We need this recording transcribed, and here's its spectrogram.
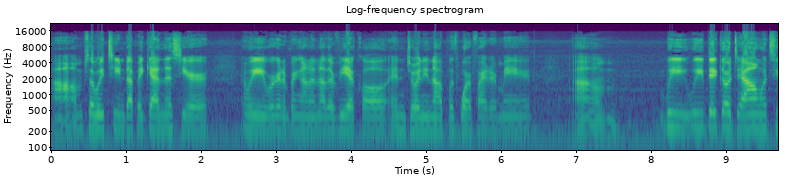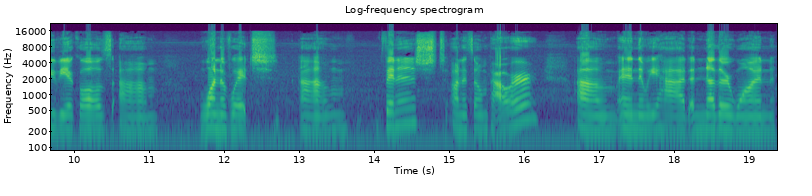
um, so we teamed up again this year, and we were going to bring on another vehicle and joining up with Warfighter Made. Um, we we did go down with two vehicles, um, one of which um, finished on its own power. Um, and then we had another one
